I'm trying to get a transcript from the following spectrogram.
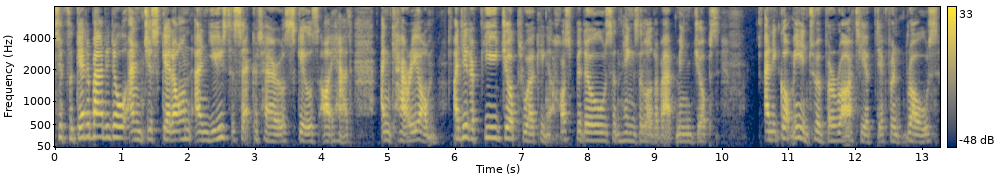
to forget about it all and just get on and use the secretarial skills I had and carry on. I did a few jobs working at hospitals and things, a lot of admin jobs and it got me into a variety of different roles.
